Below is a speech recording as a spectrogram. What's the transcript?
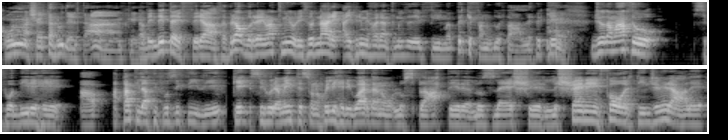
con una certa crudeltà anche. La vendetta è efferata, però vorrei un attimino ritornare ai primi 40 minuti del film, perché fanno due palle? Perché eh. Gio D'Amato si può dire che ha, ha, tanti lati positivi che sicuramente sono quelli che riguardano lo splatter, lo slasher, le scene forti in generale,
